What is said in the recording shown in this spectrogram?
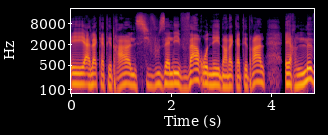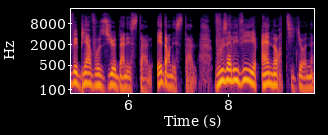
Et à la cathédrale, si vous allez varonner dans la cathédrale, levez bien vos yeux dans les stalles. Et dans les stalles, vous allez voir un ortillon.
